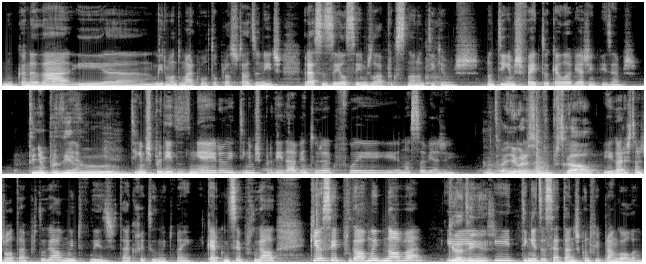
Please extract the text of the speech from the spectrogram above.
no Canadá e ah, o irmão do Marco voltou para os Estados Unidos. Graças a ele saímos lá, porque senão não tínhamos, não tínhamos feito aquela viagem que fizemos. Tinham perdido. Tínhamos perdido o dinheiro e tínhamos perdido a aventura que foi a nossa viagem. Muito bem, e agora Verdade. estamos em Portugal. E agora estamos de volta a Portugal, muito felizes, está a correr tudo muito bem. Quero conhecer Portugal, que eu saí de Portugal muito nova Que e, idade tinhas? e tinha 17 anos quando fui para Angola.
